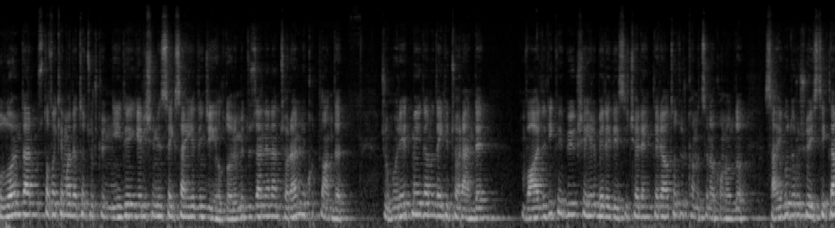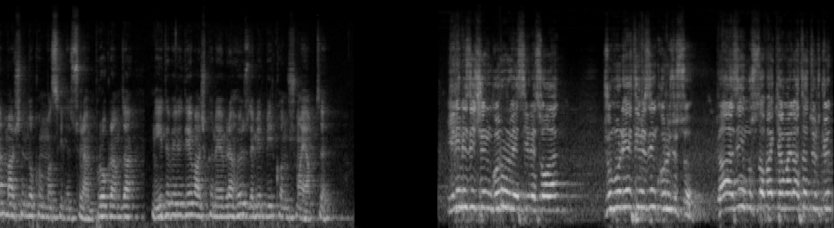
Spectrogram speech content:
Ulu Önder Mustafa Kemal Atatürk'ün Niğde'ye gelişinin 87. yıl dönümü düzenlenen törenle kutlandı. Cumhuriyet Meydanı'ndaki törende Valilik ve Büyükşehir Belediyesi çelenkleri Atatürk anıtına konuldu. Saygı duruşu İstiklal Marşı'nın okunmasıyla süren programda Niğde Belediye Başkanı Emrah Özdemir bir konuşma yaptı. İlimiz için gurur vesilesi olan Cumhuriyetimizin kurucusu Gazi Mustafa Kemal Atatürk'ün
